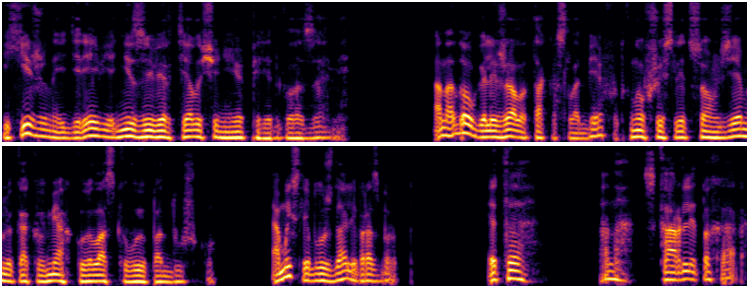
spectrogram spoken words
и хижины, и деревья, не завертелось у нее перед глазами. Она долго лежала так ослабев, уткнувшись лицом в землю, как в мягкую ласковую подушку, а мысли блуждали в разброд. Это она, Скарлетт О'Хара,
